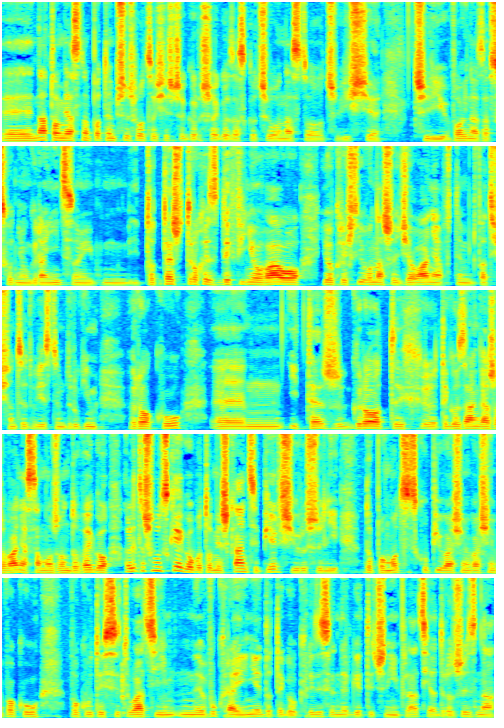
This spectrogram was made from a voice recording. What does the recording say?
E, natomiast no, potem przyszło coś jeszcze gorszego, zaskoczyło nas to oczywiście, czyli wojna za wschodnią granicą i, i to też trochę zdefiniowało i określiło nasze działania w tym 2022 roku. I też gro tych, tego zaangażowania samorządowego, ale też ludzkiego, bo to mieszkańcy pierwsi ruszyli do pomocy, skupiła się właśnie wokół, wokół tej sytuacji w Ukrainie, do tego kryzysu energetycznego, energetyczny, inflacja, drożyzna,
